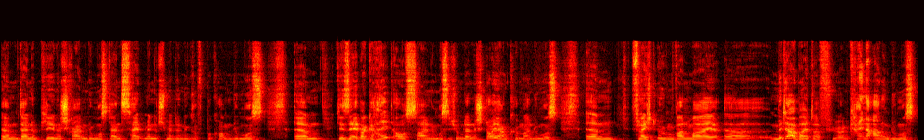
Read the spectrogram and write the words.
ähm, deine Pläne schreiben, du musst dein Zeitmanagement in den Griff bekommen, du musst ähm, dir selber Gehalt auszahlen, du musst dich um deine Steuern kümmern, du musst ähm, vielleicht irgendwann mal äh, Mitarbeiter führen, keine Ahnung, du musst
